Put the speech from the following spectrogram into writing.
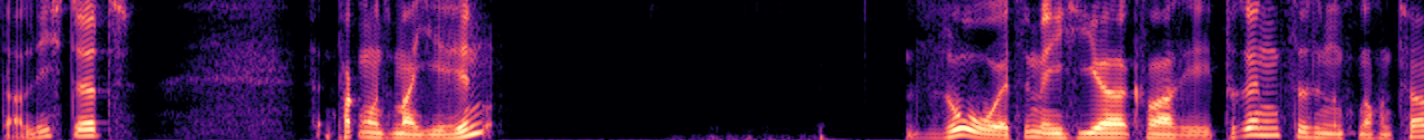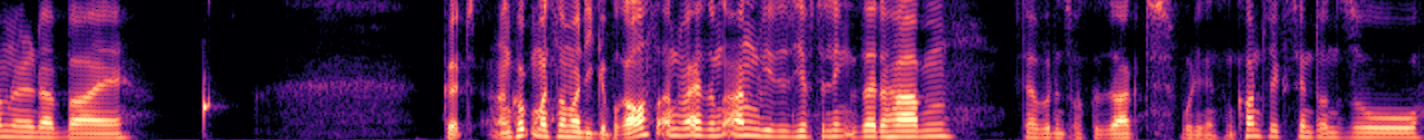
Da liegt es. Dann packen wir uns mal hier hin. So, jetzt sind wir hier quasi drin, zisseln uns noch ein Terminal dabei. Gut, dann gucken wir uns nochmal die Gebrauchsanweisung an, wie wir sie auf der linken Seite haben. Da wird uns auch gesagt, wo die ganzen Configs sind und so.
